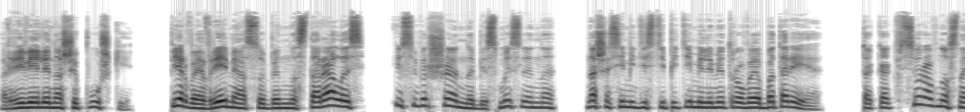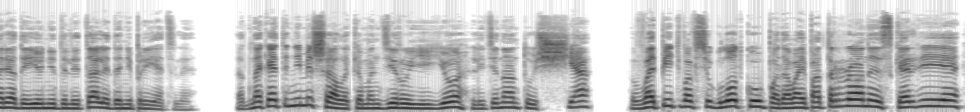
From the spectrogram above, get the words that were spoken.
Ревели наши пушки. Первое время особенно старалась и совершенно бессмысленно наша 75-миллиметровая батарея, так как все равно снаряды ее не долетали до неприятеля. Однако это не мешало командиру ее, лейтенанту Ща, вопить во всю глотку «подавай патроны, скорее!»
